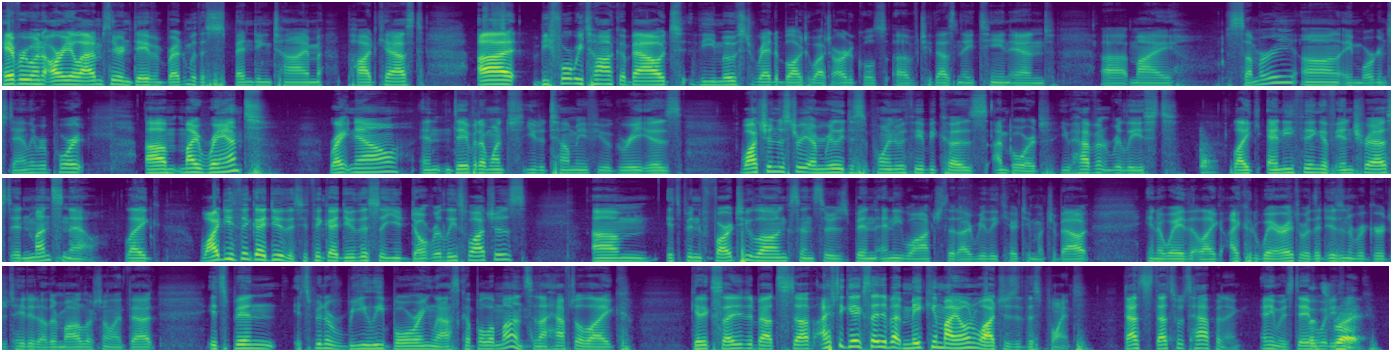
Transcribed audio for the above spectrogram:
Hey everyone, Ariel Adams here and David Bredan with a Spending Time podcast. Uh, before we talk about the most read blog to watch articles of 2018 and uh, my summary on a Morgan Stanley report, um, my rant right now, and David, I want you to tell me if you agree, is watch industry. I'm really disappointed with you because I'm bored. You haven't released like anything of interest in months now. Like why do you think I do this? You think I do this so you don't release watches? Um, it's been far too long since there's been any watch that I really care too much about in a way that like I could wear it or that isn't a regurgitated other model or something like that. It's been it's been a really boring last couple of months and I have to like get excited about stuff. I have to get excited about making my own watches at this point. That's that's what's happening. Anyways, David, That's what do you right. think?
